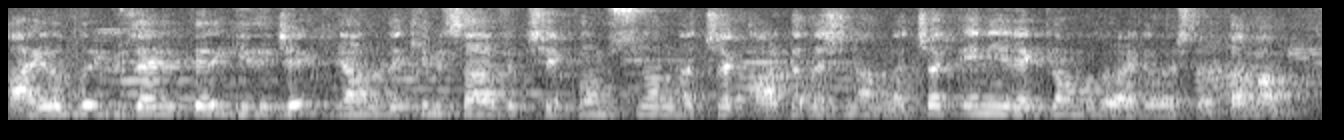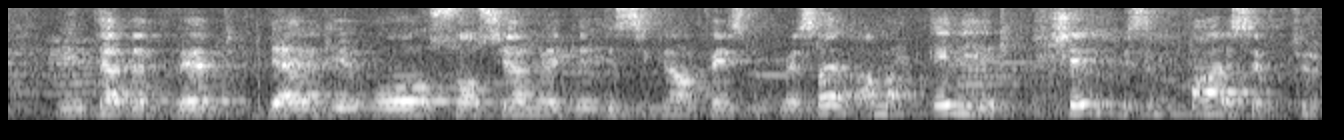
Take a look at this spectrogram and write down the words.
ayrıldığı güzellikleri gidecek, yanındaki misafir şey komşusunu anlatacak, arkadaşını anlatacak. En iyi reklam budur arkadaşlar. Tamam. İnternet, web, dergi, o sosyal medya, Instagram, Facebook vesaire ama en iyi şey bizim maalesef Türk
